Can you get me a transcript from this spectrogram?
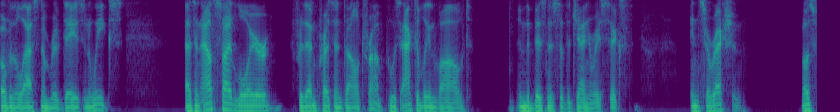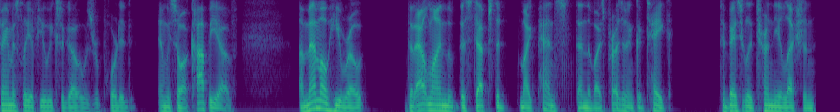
over the last number of days and weeks as an outside lawyer for then President Donald Trump, who was actively involved in the business of the January 6th insurrection. Most famously, a few weeks ago, it was reported and we saw a copy of, a memo he wrote that outlined the, the steps that Mike Pence, then the vice president, could take to basically turn the election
